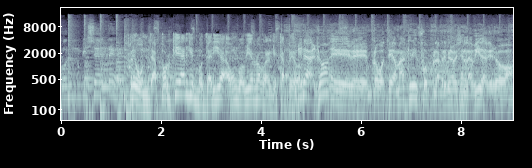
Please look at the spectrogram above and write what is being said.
por un billete. Pregunta, ¿por qué alguien votaría a un gobierno con el que está peor? Mira, yo eh, lo voté a Macri, fue la primera vez en la vida que yo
